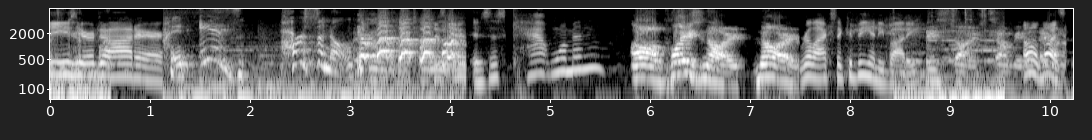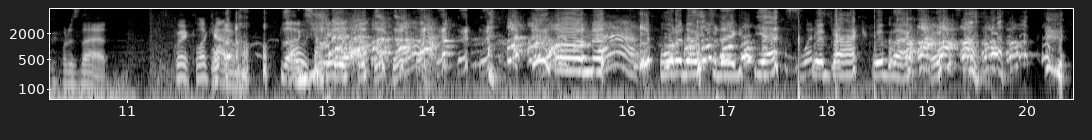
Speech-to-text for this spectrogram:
she's your daughter. It is personal. Is this Catwoman? Oh, please no, no. Relax, it could be anybody. Please don't tell me. Oh, nice. What is that? Quick, look at him. That oh, oh was- shit! Oh, oh no! Yeah. What an opening! Yes, What we're is it? back. We're back. folks.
